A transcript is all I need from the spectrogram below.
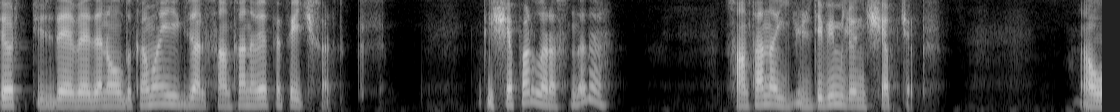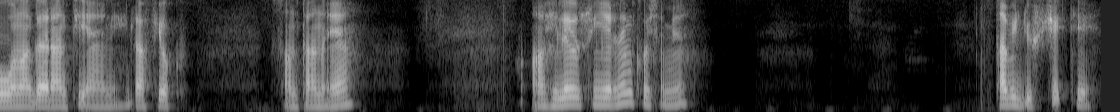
400 DB'den olduk ama iyi güzel. Santana ve Pepe'yi çıkardık. İş yaparlar aslında da. Santana %1 milyon iş yapacak. O ona garanti yani. Laf yok. Santana'ya. Ahileus'un yerine mi koysam ya? Tabi düşecekti.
